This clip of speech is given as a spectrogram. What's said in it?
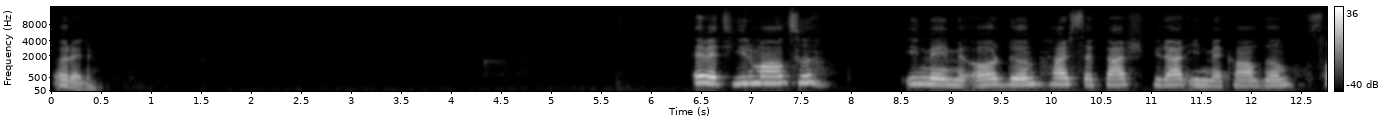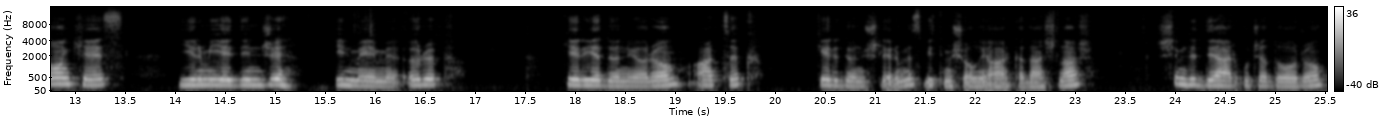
örelim. Evet 26 ilmeğimi ördüm. Her sefer birer ilmek aldım. Son kez 27. ilmeğimi örüp geriye dönüyorum. Artık geri dönüşlerimiz bitmiş oluyor arkadaşlar. Şimdi diğer uca doğru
